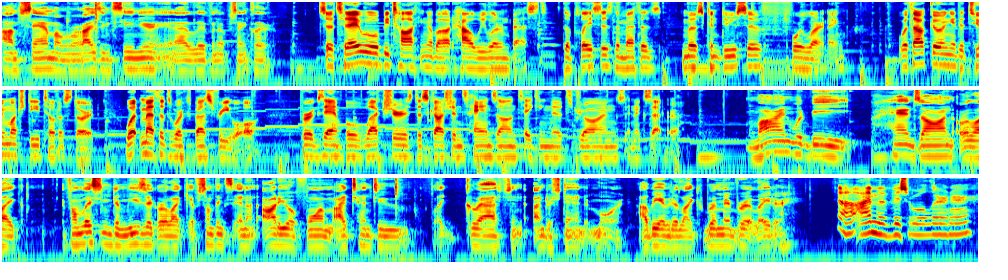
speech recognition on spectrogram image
I'm Sam. I'm a rising senior, and I live in Upper St. Clair. So today we will be talking about how we learn best, the places, the methods most conducive for learning. Without going into too much detail to start, what methods works best for you all? For example, lectures, discussions, hands-on, taking notes, drawings, and etc. Mine would be hands-on or like if I'm listening to music or like if something's in an audio form, I tend to like grasp and understand it more. I'll be able to like remember it later. Uh, I'm a visual learner.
